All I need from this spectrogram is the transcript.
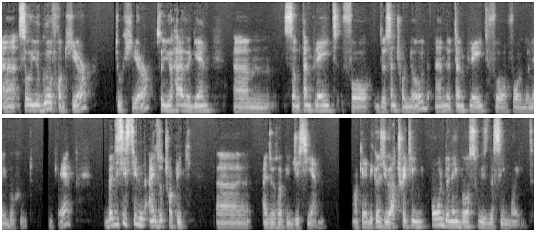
Uh, so you go from here to here. So you have again um, some template for the central node and a template for, for the neighborhood. Okay. But this is still an isotropic uh, isotropic GCN okay, because you are treating all the neighbors with the same weight.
